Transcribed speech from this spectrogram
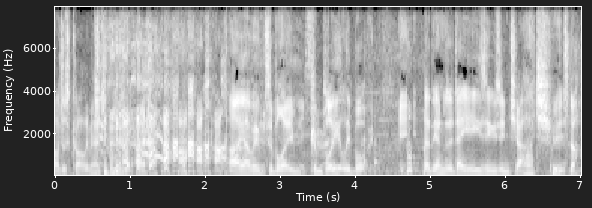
I'll just call him Ed. I have him to blame completely, but at the end of the day, he's who's in charge. It's not.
